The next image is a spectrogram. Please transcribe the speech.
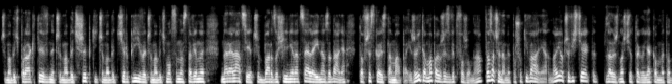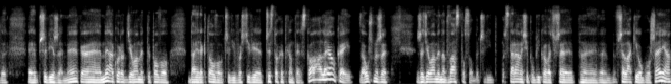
czy ma być proaktywny, czy ma być szybki, czy ma być cierpliwy, czy ma być mocno nastawiony na relacje, czy bardzo silnie na cele i na zadania, to wszystko jest ta mapa. Jeżeli ta mapa już jest wytworzona, to zaczynamy poszukiwania. No i oczywiście w zależności od tego, jaką metodę e, przybierzemy, e, my akurat działamy typowo directowo, czyli właściwie czysto headhuntersko, ale okej, okay, załóżmy, że że działamy na dwa sposoby, czyli staramy się publikować wsze, wszelakie ogłoszenia,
